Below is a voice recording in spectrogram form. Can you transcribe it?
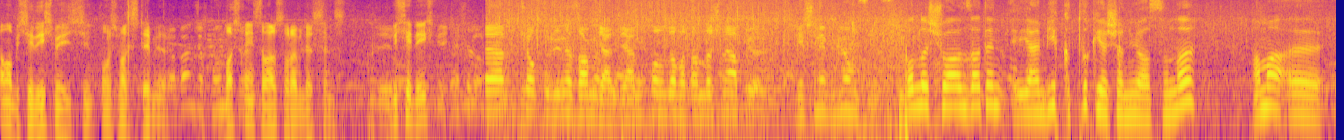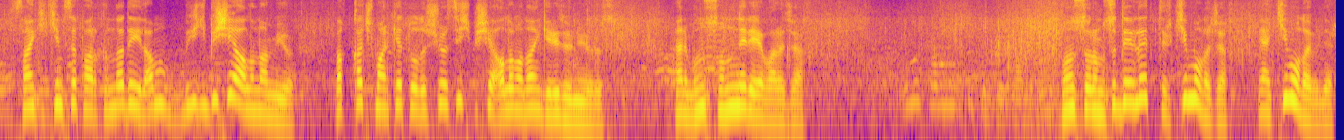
ama bir şey değişmediği için konuşmak istemiyorum. Ya bence. Başka insanlara sorabilirsiniz. Bir şey değişmiyor. Birçok ürüne zam geldi. Yani bu konuda vatandaş ne yapıyor? Geçinebiliyor musunuz? Valla şu an zaten e, yani bir kıtlık yaşanıyor aslında. Ama e, sanki kimse farkında değil ama hiçbir şey alınamıyor. Bak kaç market dolaşıyoruz hiçbir şey alamadan geri dönüyoruz. Yani bunun sonu nereye varacak? Bunun sorumlusu devlettir. Kim olacak? Yani kim olabilir?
